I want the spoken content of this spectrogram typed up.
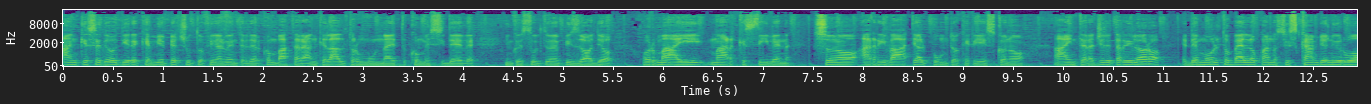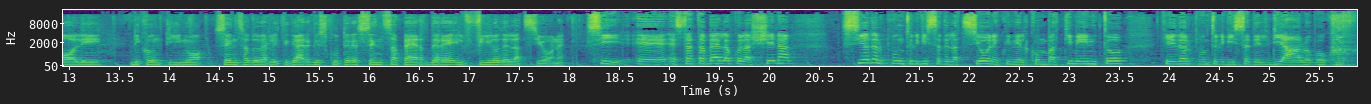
Anche se devo dire che mi è piaciuto finalmente vedere combattere anche l'altro Moon Knight come si deve in quest'ultimo episodio. Ormai Mark e Steven sono arrivati al punto che riescono a interagire tra di loro ed è molto bello quando si scambiano i ruoli di continuo senza dover litigare e discutere, senza perdere il filo dell'azione. Sì, è, è stata bella quella scena sia dal punto di vista dell'azione, quindi del combattimento, che dal punto di vista del dialogo co-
